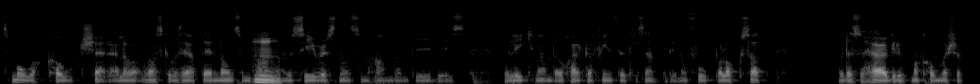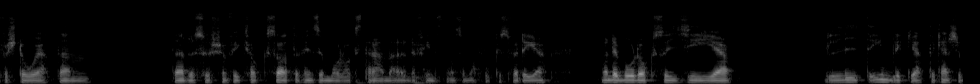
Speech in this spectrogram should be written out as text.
små coacher eller vad ska man säga att det är någon som har hand om mm. receivers, någon som har hand om DBs och liknande och självklart finns det till exempel inom fotboll också att och desto högre upp man kommer så förstår jag att den den resursen finns också att det finns en målvaktstränare, det finns någon som har fokus för det. Men det borde också ge lite inblick i att det kanske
